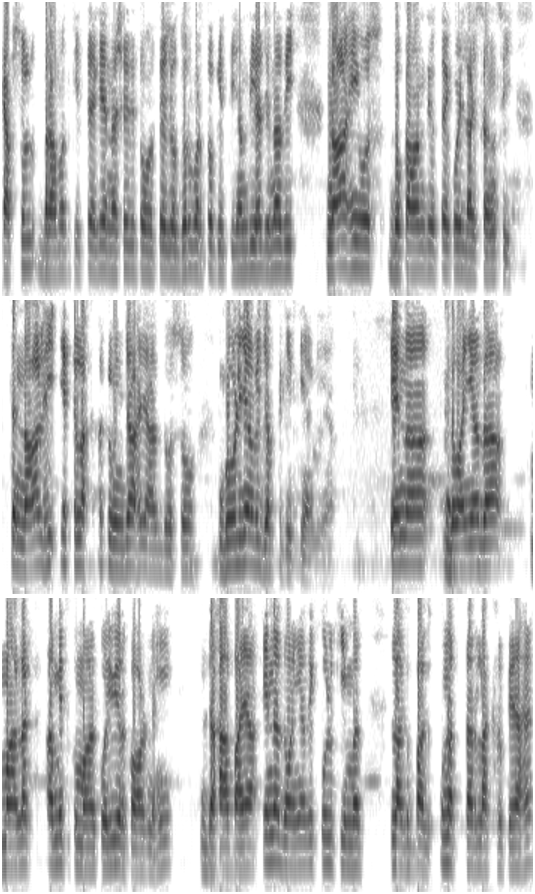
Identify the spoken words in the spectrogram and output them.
ਕੈਪਸੂਲ ਬਰਾਮਦ ਕੀਤੇ ਗਏ। ਨਸ਼ੇ ਦੇ ਤੌਰ ਤੇ ਜੋ ਦੁਰਵਰਤੋਂ ਕੀਤੀ ਜਾਂਦੀ ਹੈ, ਜਿਨ੍ਹਾਂ ਦੀ ਨਾ ਹੀ ਉਸ ਦੁਕਾਨ ਦੇ ਉੱਤੇ ਕੋਈ ਲਾਇਸੈਂਸ ਸੀ ਤੇ ਨਾਲ ਹੀ 151200 ਗੋਲੀਆਂ ਵੀ ਜ਼ਬਤ ਕੀਤੀਆਂ ਗਈਆਂ। ਇਹਨਾਂ ਦਵਾਈਆਂ ਦਾ ਮਾਲਕ ਅਮਿਤ ਕੁਮਾਰ ਕੋਈ ਵੀ ਰਿਕਾਰਡ ਨਹੀਂ ਦਿਖਾ ਪਾਇਆ। ਇਹਨਾਂ ਦਵਾਈਆਂ ਦੀ ਕੁੱਲ ਕੀਮਤ ਲਗਭਗ 69 ਲੱਖ ਰੁਪਇਆ ਹੈ।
